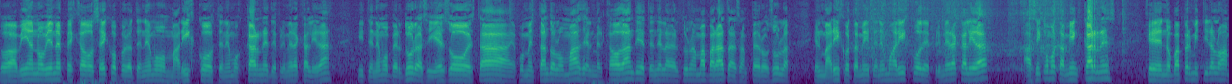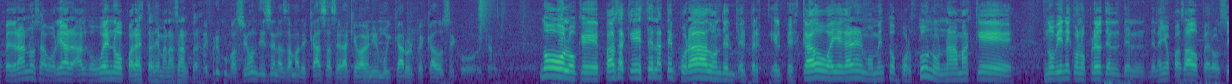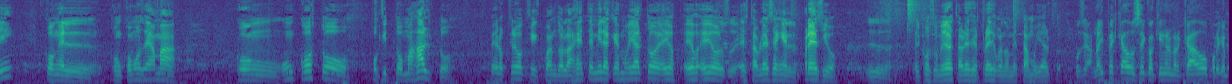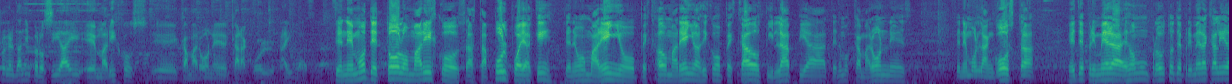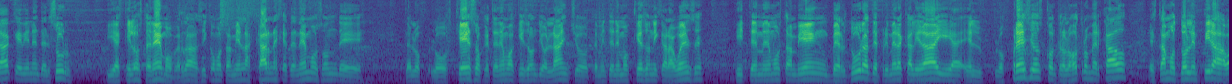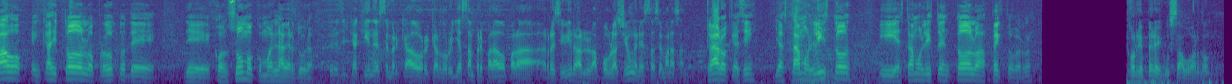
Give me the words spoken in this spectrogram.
Todavía no viene el pescado seco, pero tenemos mariscos, tenemos carnes de primera calidad y tenemos verduras y eso está fomentando lo más el mercado dandy de tener la verdura más barata de San Pedro Sula. El marisco también, tenemos marisco de primera calidad, así como también carnes que nos va a permitir a los ampedranos saborear algo bueno para esta Semana Santa. Hay preocupación, dicen las amas de casa, ¿será que va a venir muy caro el pescado seco, Ricardo? No, lo que pasa que esta es la temporada donde el, pescado va a llegar en el momento oportuno, nada más que no viene con los precios del, año pasado, pero sí con el, con cómo se llama, con un costo un poquito más alto. Pero creo que cuando la gente mira que es muy alto, ellos, ellos establecen el precio el, consumidor establece el precio cuando me está muy alto. O sea, no hay pescado seco aquí en el mercado, por ejemplo en el Dani, pero sí hay eh, mariscos, eh, camarones, caracol, jaibas. Tenemos de todos los mariscos, hasta pulpo hay aquí. Tenemos mareño, pescado mareño, así como pescado tilapia, tenemos camarones, tenemos langosta. Es de primera, son productos de primera calidad que vienen del sur y aquí los tenemos, ¿verdad? Así como también las carnes que tenemos son de, los, quesos que tenemos aquí son de Olancho, también tenemos queso nicaragüense y tenemos también verduras de primera calidad y eh, los precios contra los otros mercados estamos dos lempiras abajo en casi todos los productos de, consumo como es la verdura. ¿Quiere decir que aquí en este mercado, Ricardo Ruiz, ya están preparados para recibir a la población en esta Semana Santa? Claro que sí, ya estamos listos y estamos listos en todos los aspectos, ¿verdad? Jorge Pérez, Gustavo Ardón.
